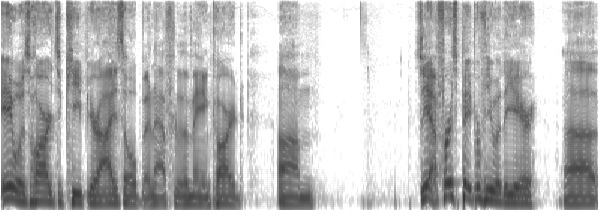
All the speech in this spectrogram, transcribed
it was hard to keep your eyes open after the main card. Um, so yeah, first pay per view of the year. Uh,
